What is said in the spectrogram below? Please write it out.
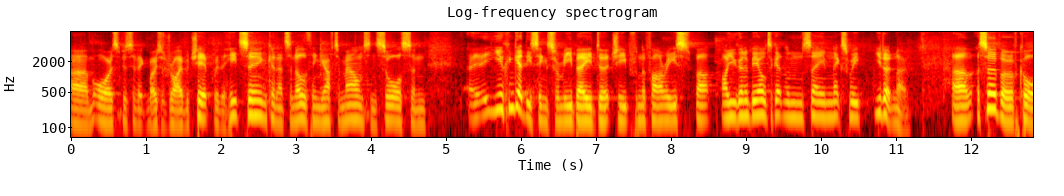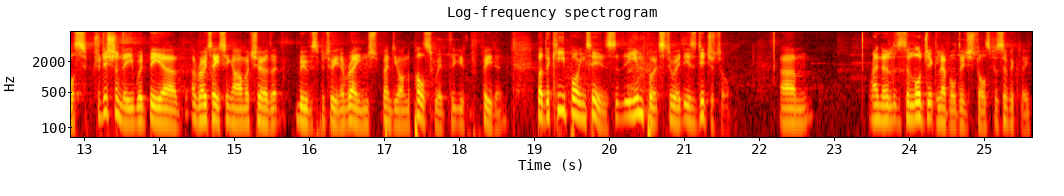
um, or a specific motor driver chip with a heatsink, and that's another thing you have to mount and source. And uh, you can get these things from eBay, dirt cheap from the Far East, but are you going to be able to get them same next week? You don't know. Uh, a servo, of course, traditionally would be a, a, rotating armature that moves between a range depending on the pulse width that you feed it. But the key point is that the inputs to it is digital. Um, and it's a logic level digital specifically.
